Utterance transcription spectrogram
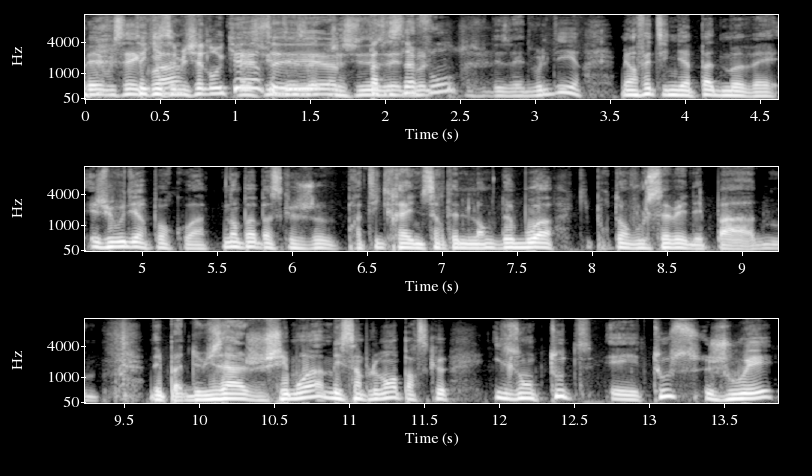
Mais vous savez C'est qui, c'est Michel Drucker Je suis C'est, désolé- je suis désolé de vous- Laffont je suis désolé de vous le dire. Mais en fait, il n'y a pas de mauvais. Et je vais vous dire pourquoi. Non pas parce que je pratiquerais une certaine langue de bois, qui pourtant, vous le savez, n'est pas, n'est pas de usage chez moi, mais simplement parce que ils ont toutes et tous joué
